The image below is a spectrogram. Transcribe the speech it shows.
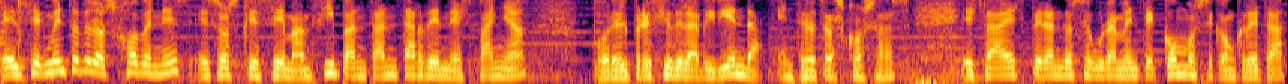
El segmento de los jóvenes, esos que se emancipan tan tarde en España por el precio de la vivienda, entre otras cosas, está esperando seguramente cómo se concreta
